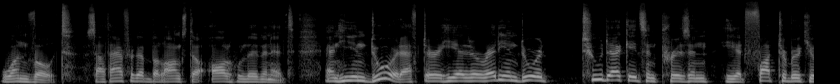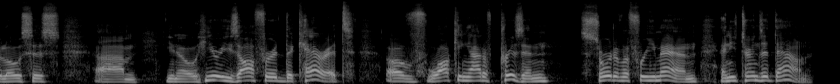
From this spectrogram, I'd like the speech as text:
one vote. South Africa belongs to all who live in it. And he endured after he had already endured two decades in prison. He had fought tuberculosis. Um, you know, here he's offered the carrot of walking out of prison sort of a free man, and he turns it down.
